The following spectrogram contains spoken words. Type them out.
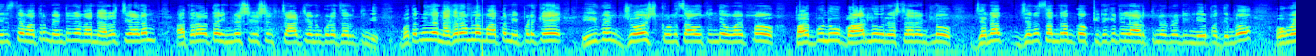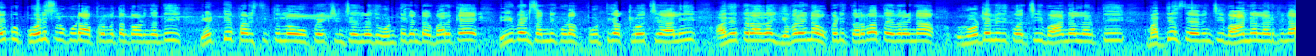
తెలిస్తే మాత్రం వెంటనే వారిని అరెస్ట్ చేయడం ఆ తర్వాత ఇన్వెస్టిగేషన్ స్టార్ట్ చేయడం కూడా జరుగుతుంది. మొత్తం మీద నగరంలో మాత్రం ఇప్పటికే ఈవెంట్ జోష్ కొనసాగుతుంది. ఒకవైపు పబ్బులు బార్లు రెస్టారెంట్లు జన జనసంద్రంతో కిటకిటలాడుతున్నటువంటి నేపథ్యంలో ఒకవైపు పోలీసులు కూడా అప్రమత్తంగా ఉండండి ఎట్టి పరిస్థితుల్లో ఉపేక్షించేది లేదు ఒంటి గంట వరకే ఈవెంట్స్ అన్ని కూడా పూర్తిగా క్లోజ్ చేయాలి. అదే తర్వాత ఎవరైనా ఒకటి తర్వాత ఎవరైనా రోడ్ల మీదకి వచ్చి వాహనాలు నడిపి మద్యం సేవించి వాహనాలు నడిపినా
